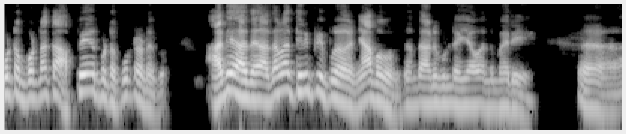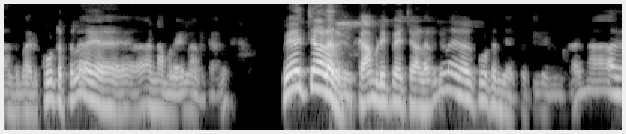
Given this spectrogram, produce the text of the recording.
கூட்டம் போட்டாக்கா அப்பேற்பட்ட கூட்டம் நடக்கும். அது அது அதெல்லாம் திருப்பி இப்போ ஞாபகம் இருக்குது அந்த அணுகுண்டையோ அந்த மாதிரி அந்த மாதிரி கூட்டத்தில் அண்ணாமலையெல்லாம் இருக்காங்க. பேச்சாளர்கள் காமெடி பேச்சாளர்கள் கூட்டம் சேர்த்து அது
